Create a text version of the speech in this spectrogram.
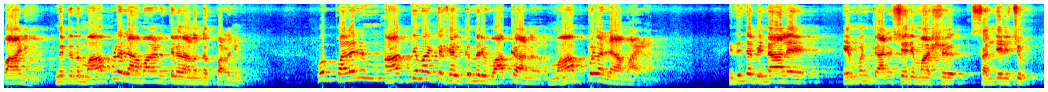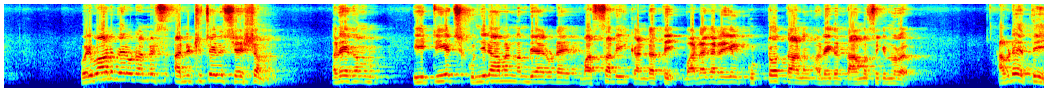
പാടി. എന്നിട്ട് മാപ്പിള രാമായണത്തിലാണെന്ന് പറഞ്ഞു. അപ്പോൾ പലരും ആദ്യമായിട്ട് കേൾക്കുന്ന ഒരു വാക്കാണ് മാപ്പിള രാമായണം. ഇതിന്റെ പിന്നാലെ എം എൻ കാരശ്ശേരി മാഷ് സഞ്ചരിച്ചു. ഒരുപാട് പേരോട് അന്വേഷ അന്വേഷിച്ചതിന് ശേഷം അദ്ദേഹം ഈ ടി എച്ച് കുഞ്ഞിരാമൻ നമ്പ്യാരുടെ വസതി കണ്ടെത്തി. വടകരയിൽ കുട്ടോത്താണ് അദ്ദേഹം താമസിക്കുന്നത്. അവിടെ എത്തി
